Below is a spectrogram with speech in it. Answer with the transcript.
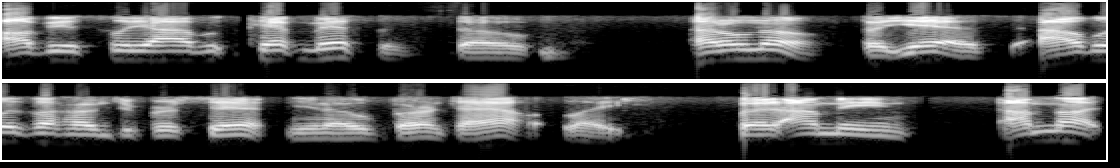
obviously I kept missing. So I don't know. But yes, I was 100%, you know, burnt out like but I mean, I'm not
